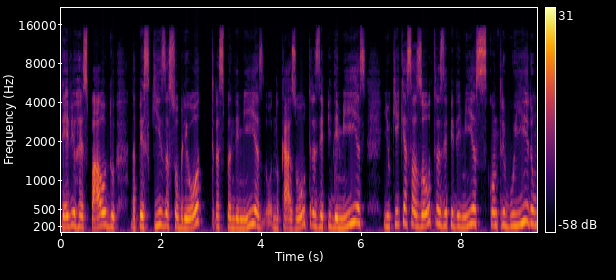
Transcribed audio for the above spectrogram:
teve o respaldo da pesquisa sobre outras pandemias, no caso, outras epidemias, e o que, que essas outras epidemias contribuíram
